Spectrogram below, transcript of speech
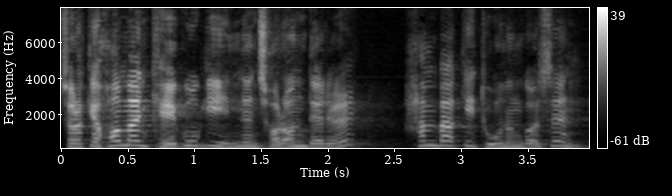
저렇게 험한 계곡이 있는 저런 데를 한 바퀴 도는 것은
